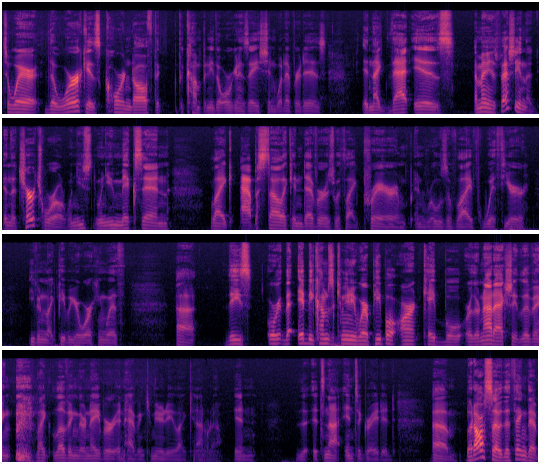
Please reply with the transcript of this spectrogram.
to where the work is cordoned off the, the company, the organization, whatever it is, and like that is. I mean, especially in the in the church world, when you when you mix in like apostolic endeavors with like prayer and, and rules of life with your even like people you're working with, uh, these or it becomes a community where people aren't capable or they're not actually living like loving their neighbor and having community like I don't know in th- it's not integrated. Um, but also the thing that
